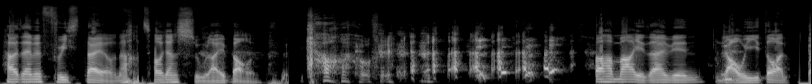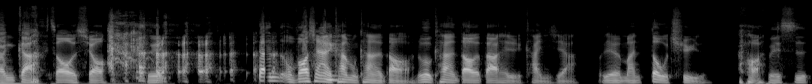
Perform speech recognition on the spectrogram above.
他在那边 freestyle，然后超像鼠来宝的，靠然后他妈也在那边饶一段，尴尬，超好笑，对。但我不知道现在还看不看得到，如果看得到，大家可以去看一下，我觉得蛮逗趣的。好，没事，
